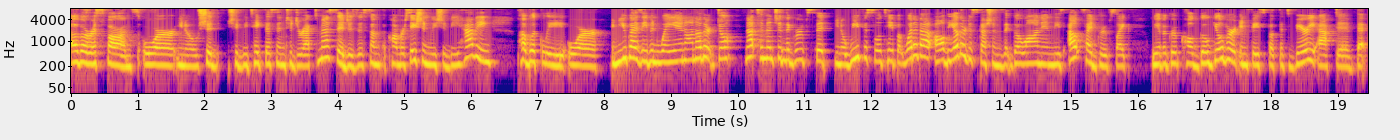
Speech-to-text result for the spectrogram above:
of a response or, you know, should, should we take this into direct message? Is this some conversation we should be having publicly or, and you guys even weigh in on other, don't, not to mention the groups that, you know, we facilitate, but what about all the other discussions that go on in these outside groups? Like we have a group called Go Gilbert in Facebook that's very active that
